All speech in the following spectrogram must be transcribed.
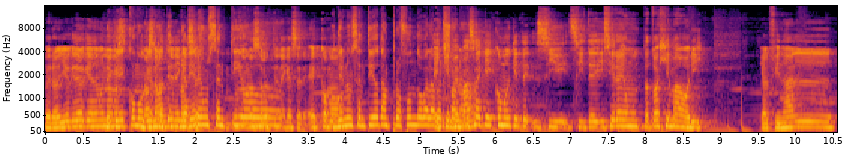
pero yo creo que uno De que no- es como no que se no los ti- tiene no que tiene hacer. un sentido- Uno no se los tiene que hacer. Es como... No tiene un sentido tan profundo para la es que persona. me pasa que es como que te- si, si te hicieras un tatuaje maorí, que al final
